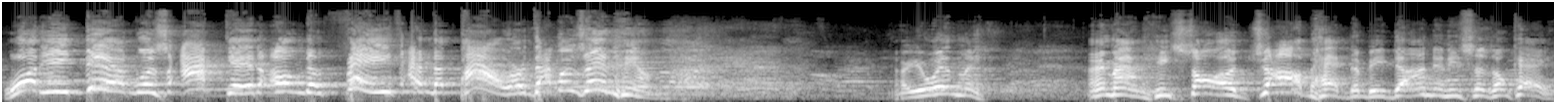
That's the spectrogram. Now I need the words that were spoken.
What he did was acted on the faith and the power that was in him. Are you with me? Amen. He saw a job had to be done and he says, okay.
